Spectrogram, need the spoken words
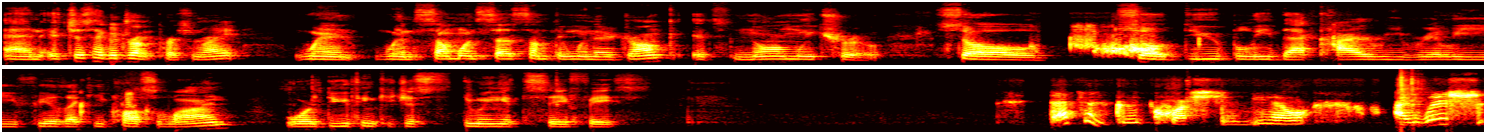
and it's just like a drunk person, right? When when someone says something when they're drunk, it's normally true. So so do you believe that Kyrie really feels like he crossed the line or do you think he's just doing it to save face? That's a good question. You know, I wish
